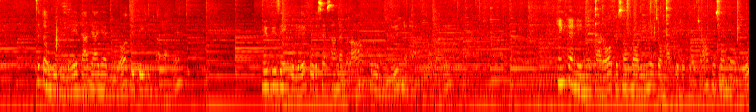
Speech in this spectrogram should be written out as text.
။စက်တုံကြီးကိုလည်းဓာပြရိုက်ပြီးတော့တေးသေးလိထားပါမယ်။မြေကြီးစိမ်းကိုလည်းကိုယ်အဆက်စားနဲ့တလားခုလိုမျိုးလေးညှက်ထားပေးပါမယ်။ဟင်းခက်အနေနဲ့ကတော့ပစုံတော်လေးနဲ့ကြော်မှာဖြစ်တဲ့အတွက်ကြောင့်ပစုံတော်ကို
